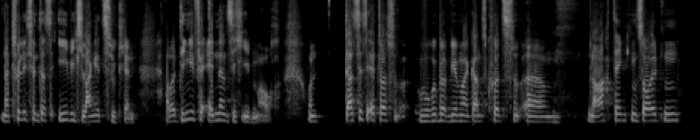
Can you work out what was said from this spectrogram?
natürlich sind das ewig lange Zyklen. Aber Dinge verändern sich eben auch. Und das ist etwas, worüber wir mal ganz kurz ähm, nachdenken sollten.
